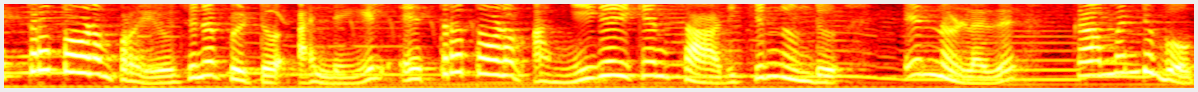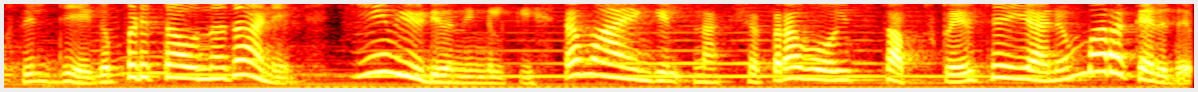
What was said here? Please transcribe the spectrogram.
എത്രത്തോളം പ്രയോജനപ്പെട്ടു അല്ലെങ്കിൽ എത്രത്തോളം അംഗീകരിക്കാൻ സാധിക്കുന്നുണ്ട് എന്നുള്ളത് കമന്റ് ബോക്സിൽ രേഖപ്പെടുത്താവുന്നതാണ്. ഈ വീഡിയോ നിങ്ങൾക്ക് ഇഷ്ടമായെങ്കിൽ നക്ഷത്ര വോയിസ് സബ്സ്ക്രൈബ് ചെയ്യാനും മറക്കരുത്.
